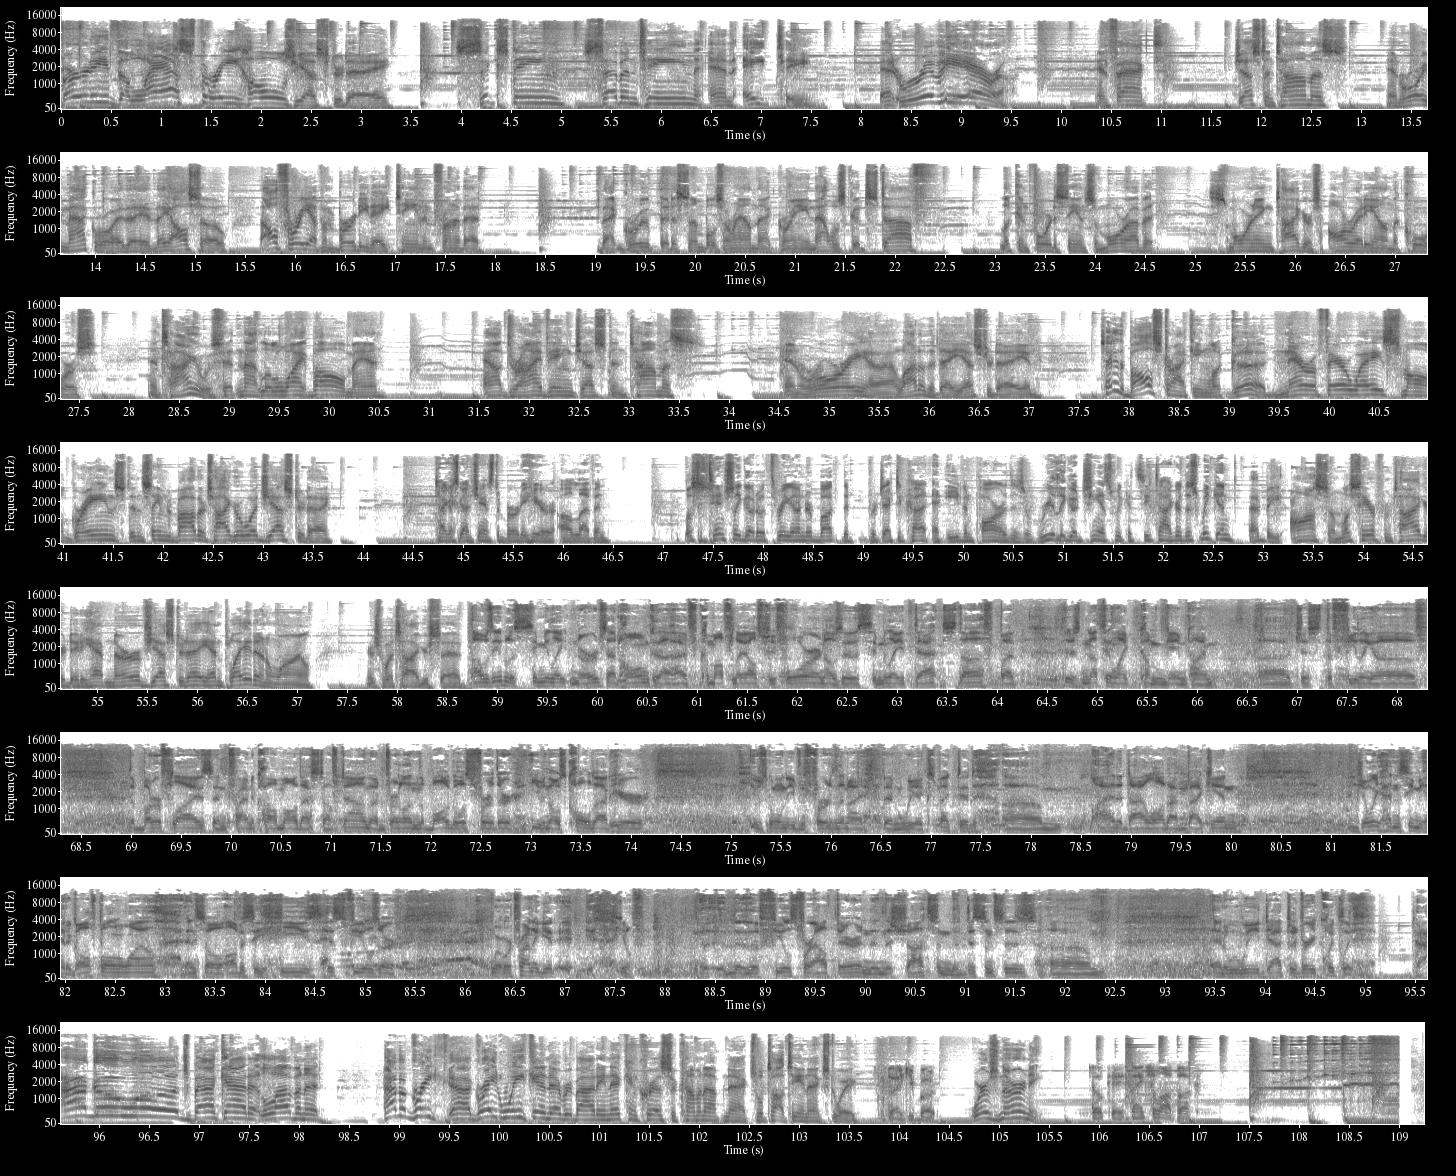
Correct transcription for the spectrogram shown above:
Birdied the last three holes yesterday 16, 17, and 18 at Riviera. In fact, Justin Thomas and Rory McIlroy, they, they also all three of them birdied 18 in front of that that group that assembles around that green. That was good stuff. Looking forward to seeing some more of it this morning. Tiger's already on the course, and Tiger was hitting that little white ball, man. Out driving Justin Thomas and Rory uh, a lot of the day yesterday, and tell you the ball striking looked good. Narrow fairways, small greens didn't seem to bother Tiger Woods yesterday. Tiger's got a chance to birdie here, 11. Let's potentially go to a three under buck, the projected cut at even par. There's a really good chance we could see Tiger this weekend. That'd be awesome. Let's hear from Tiger. Did he have nerves yesterday? He hadn't played in a while. Here's what Tiger said. I was able to simulate nerves at home because I've come off layoffs before and I was able to simulate that stuff, but there's nothing like come game time. Uh, just the feeling of the butterflies and trying to calm all that stuff down, the adrenaline, the ball goes further, even though it's cold out here it was going even further than I than we expected. Um, I had to dial all that back in. Joey hadn't seen me hit a golf ball in a while, and so obviously he's his feels are. We're, we're trying to get you know the, the feels for out there and then the shots and the distances, um, and we adapted very quickly. Tiger Woods back at it, loving it. Have a great, uh, great weekend, everybody. Nick and Chris are coming up next. We'll talk to you next week. Thank you, Buck. Where's Nerney? Okay, thanks a lot, Buck.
